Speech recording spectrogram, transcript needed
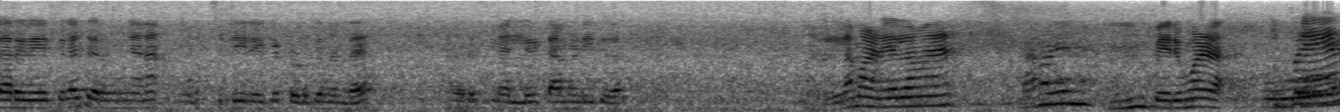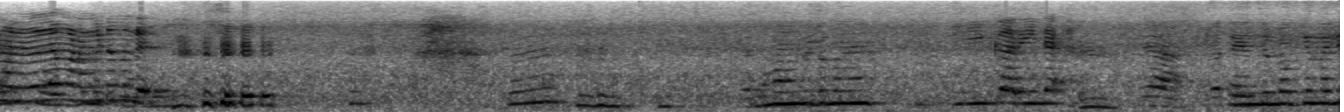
കറിവേപ്പില ചെറുങ്ങനെ മുറിച്ചിട്ട് ഇതിലേക്ക് ഇട്ട് കൊടുക്കുന്നുണ്ട്. ഒരു സ്മെല്ല് കിട്ടാൻ വേണ്ടിയിട്ട് ഇതാ. നല്ല മഴയല്ലേ പെരുമഴ. ഇപ്പോഴേ നല്ല മണം കിട്ടുന്നുണ്ട്. മണം കിട്ടുന്നത്? ഈ കറീന്റെ ടേസ്റ്റ് നോക്കിയെന്നാൽ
